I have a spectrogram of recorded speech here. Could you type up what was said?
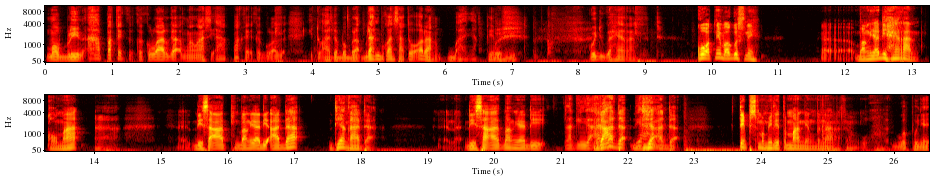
mau beliin apa kayak ke, ke keluarga mau ngasih apa kayak ke keluarga itu ada beberapa dan bukan satu orang banyak yang Wush. gue juga heran Quote-nya bagus nih. Eh, Bang Yadi heran, koma. Nah, di saat Bang Yadi ada, dia nggak ada. Nah, Di saat Bang Yadi lagi nggak ada, ada, dia, ada. Tips memilih teman yang benar. gue punya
